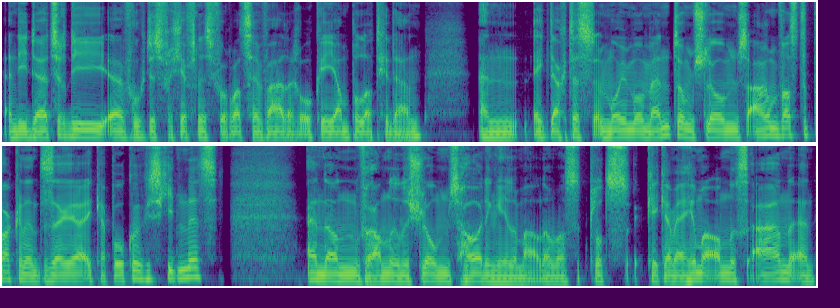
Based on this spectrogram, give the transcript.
En die Duitser die uh, vroeg dus vergiffenis voor wat zijn vader ook in Jampel had gedaan. En ik dacht, het is een mooi moment om Slooms arm vast te pakken en te zeggen, ja, ik heb ook een geschiedenis. En dan veranderde Slooms houding helemaal. Dan was het plots, keek hij mij helemaal anders aan en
